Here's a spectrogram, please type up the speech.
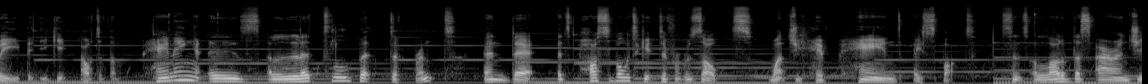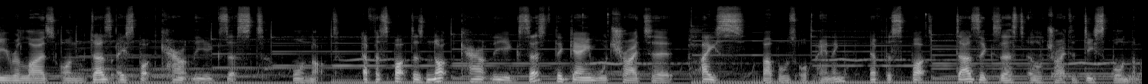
be that you get out of them. Panning is a little bit different in that it's possible to get different results once you have panned a spot, since a lot of this RNG relies on does a spot currently exist or not. If a spot does not currently exist, the game will try to place bubbles or panning. If the spot does exist, it'll try to despawn them.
